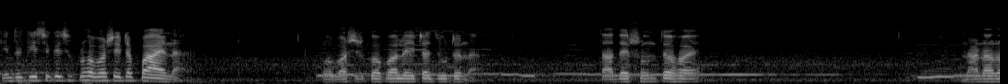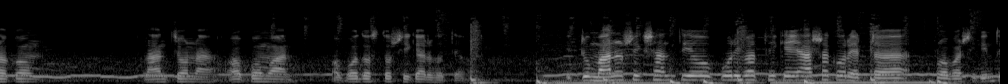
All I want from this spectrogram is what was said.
কিন্তু কিছু কিছু প্রবাসী এটা পায় না। প্রবাসীর কপালে এটা জুটে না। তাদের শুনতে হয়, নানা রকম লাঞ্ছনা, অপমান, অপদস্থ শিকার হতে হয়। একটু মানসিক শান্তি ও পরিবার থেকে আশা করে একটা প্রবাসী, কিন্তু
